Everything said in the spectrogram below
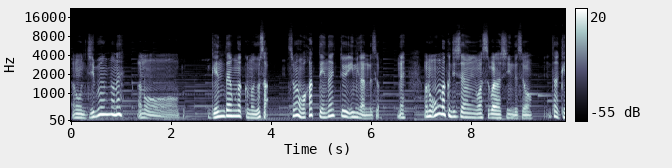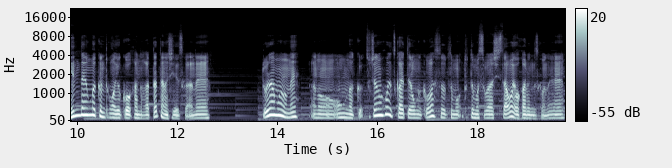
あの、自分のね、あのー、現代音楽の良さ、それが分かっていないという意味なんですよ。ね。あの、音楽自体は素晴らしいんですよ。ただ、現代音楽のところがよくわかんなかったって話ですからね。ドラマのね、あの、音楽、そちらの方で使われてる音楽はとても、とても素晴らしさはわかるんですけどね。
